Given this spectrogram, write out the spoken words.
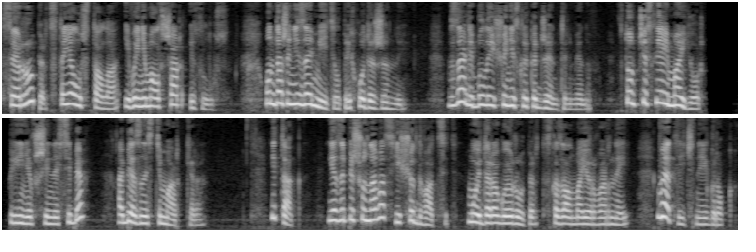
Сэр Руперт стоял у стола и вынимал шар из луз. Он даже не заметил прихода жены. В зале было еще несколько джентльменов, в том числе и майор, принявший на себя обязанности маркера. «Итак, я запишу на вас еще двадцать, мой дорогой Руперт», сказал майор Варней. «Вы отличный игрок».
